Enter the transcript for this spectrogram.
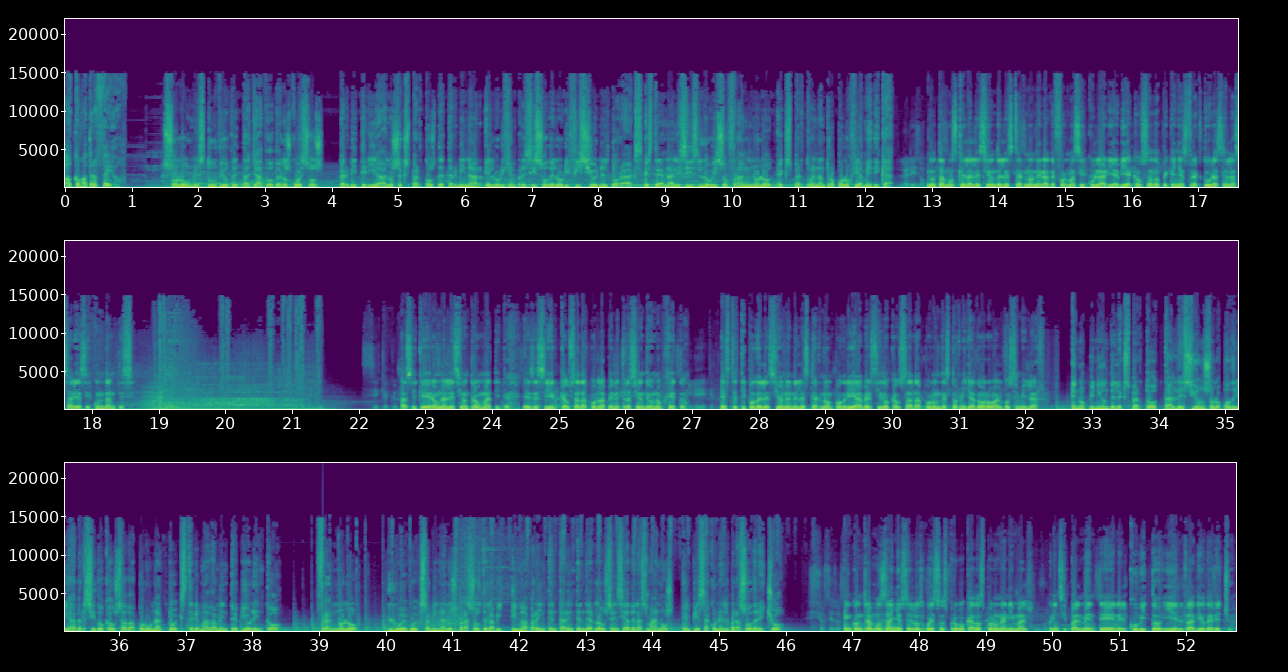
o como trofeo. Solo un estudio detallado de los huesos permitiría a los expertos determinar el origen preciso del orificio en el tórax. Este análisis lo hizo Frank Nolot, experto en antropología médica. Notamos que la lesión del esternón era de forma circular y había causado pequeñas fracturas en las áreas circundantes. Así que era una lesión traumática, es decir, causada por la penetración de un objeto. Este tipo de lesión en el esternón podría haber sido causada por un destornillador o algo similar. En opinión del experto, tal lesión solo podría haber sido causada por un acto extremadamente violento. Frank Nolo luego examina los brazos de la víctima para intentar entender la ausencia de las manos. Empieza con el brazo derecho. Encontramos daños en los huesos provocados por un animal, principalmente en el cúbito y el radio derecho.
